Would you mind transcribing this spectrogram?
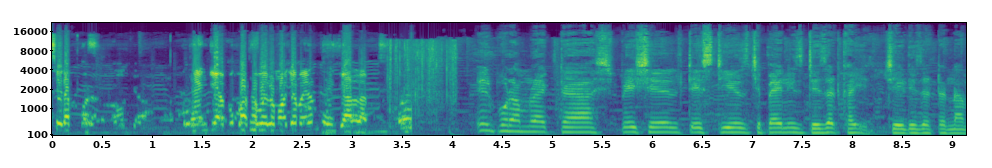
সেট আপ করা থ্যাংক ইউ আপু কথা বলে মজা পাইলাম। থ্যাংক ইউ আল্লাহ। এরপর আমরা একটা স্পেশাল টেস্টিয়াস জাপানিজ ডেজার্ট খাই। যে ডেজার্টটার নাম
